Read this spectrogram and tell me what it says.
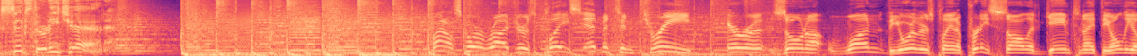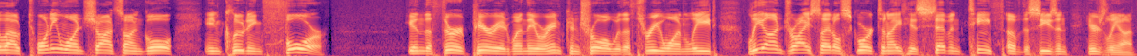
630 CHED. Final score at Rogers Place, Edmonton 3, Arizona 1. The Oilers playing a pretty solid game tonight. They only allowed 21 shots on goal, including four in the third period when they were in control with a 3 1 lead. Leon Draisaitl scored tonight his 17th of the season. Here's Leon.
